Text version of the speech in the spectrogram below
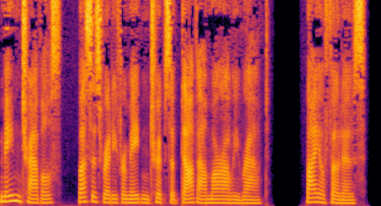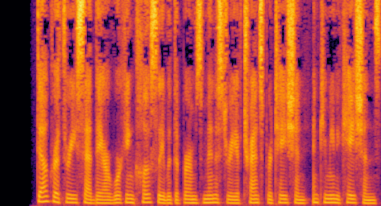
Maiden Travels, buses ready for maiden trips of Davao Marawi route. Bio photos. Delgra 3 said they are working closely with the BARMM's Ministry of Transportation and Communications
